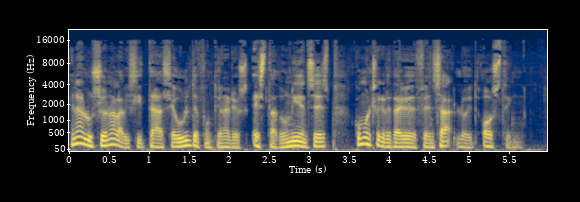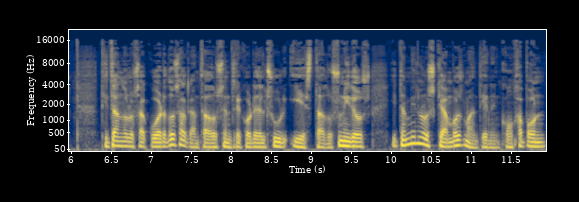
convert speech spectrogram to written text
en alusión a la visita a Seúl de funcionarios estadounidenses como el secretario de Defensa Lloyd Austin. Citando los acuerdos alcanzados entre Corea del Sur y Estados Unidos y también los que ambos mantienen con Japón,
